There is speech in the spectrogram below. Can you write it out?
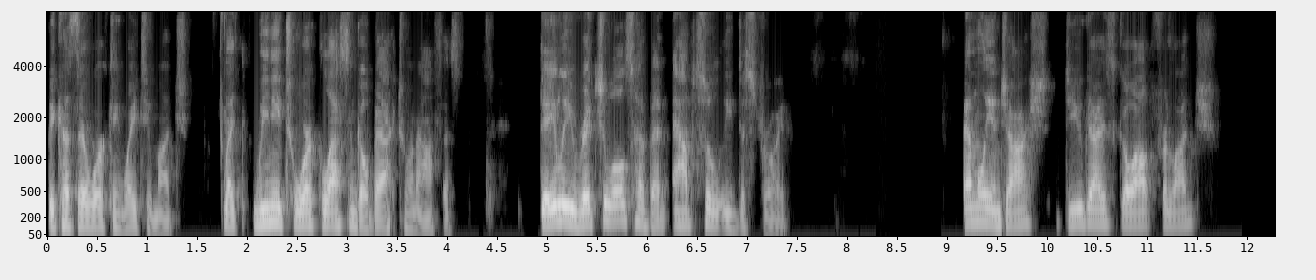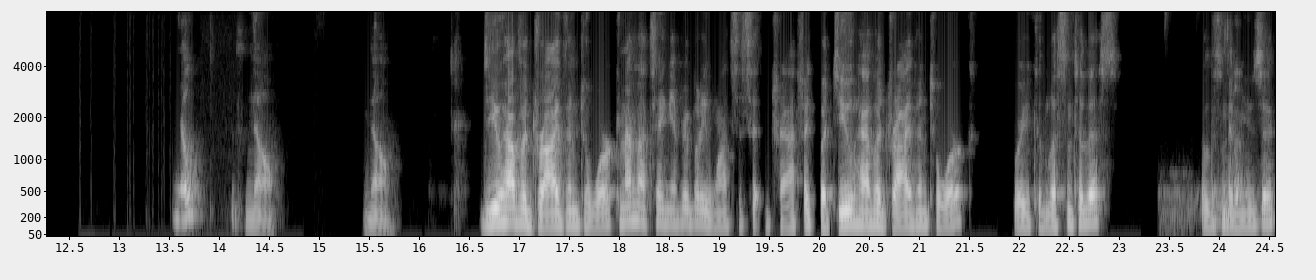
because they're working way too much. Like, we need to work less and go back to an office daily rituals have been absolutely destroyed. Emily and Josh, do you guys go out for lunch? Nope. No. No. Do you have a drive into work? And I'm not saying everybody wants to sit in traffic, but do you have a drive into work where you could listen to this or listen to music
